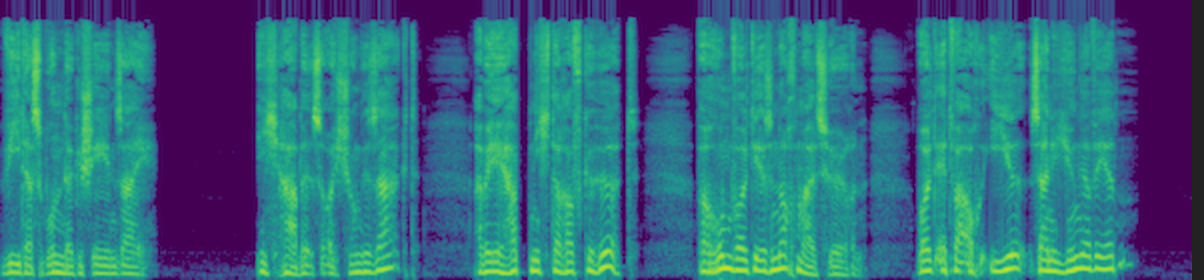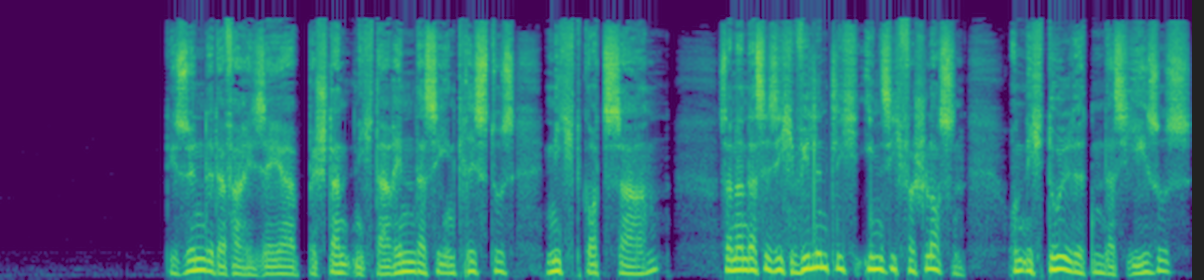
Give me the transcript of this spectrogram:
wie das Wunder geschehen sei. Ich habe es euch schon gesagt, aber ihr habt nicht darauf gehört. Warum wollt ihr es nochmals hören? Wollt etwa auch ihr seine Jünger werden? Die Sünde der Pharisäer bestand nicht darin, dass sie in Christus nicht Gott sahen, sondern dass sie sich willentlich in sich verschlossen und nicht duldeten, dass Jesus,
